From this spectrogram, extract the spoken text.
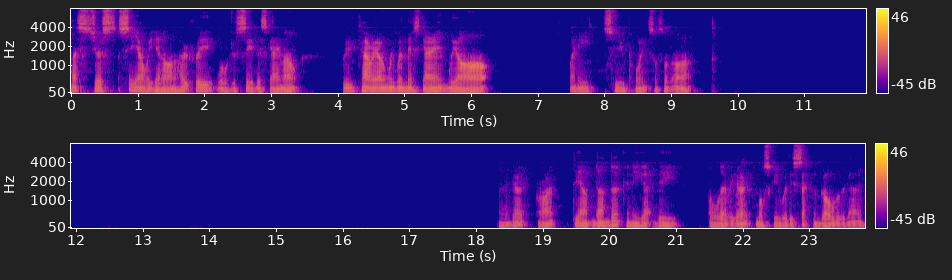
let's just see how we get on. Hopefully we'll just see this game out we carry on, we win this game, we are 22 points or something like that. There we go. Right, Diant Dhanda, can you get the... Oh, there we go. Muskie with his second goal of the game.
